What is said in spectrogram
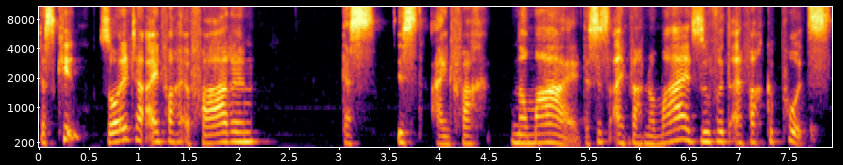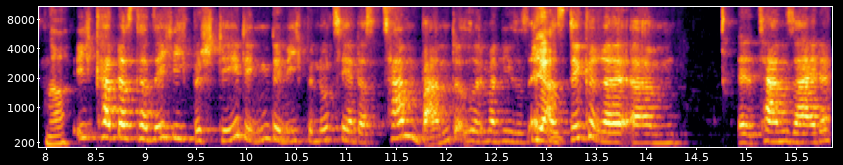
Das Kind sollte einfach erfahren, das ist einfach normal. Das ist einfach normal. So wird einfach geputzt. Ne? Ich kann das tatsächlich bestätigen, denn ich benutze ja das Zahnband, also immer dieses etwas ja. dickere ähm, äh, Zahnseide.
